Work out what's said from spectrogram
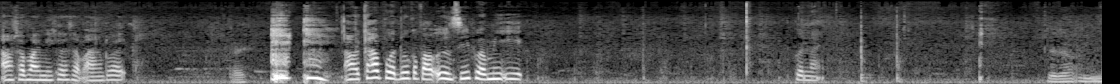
เอาทำไมมีเครื่องสำอางด้วยไปเอาข้าวเปิดดูกระเป๋าอื่นสิเผื่อมีอีกเผื่อไหนอยเดี๋ยวๆอันนี้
